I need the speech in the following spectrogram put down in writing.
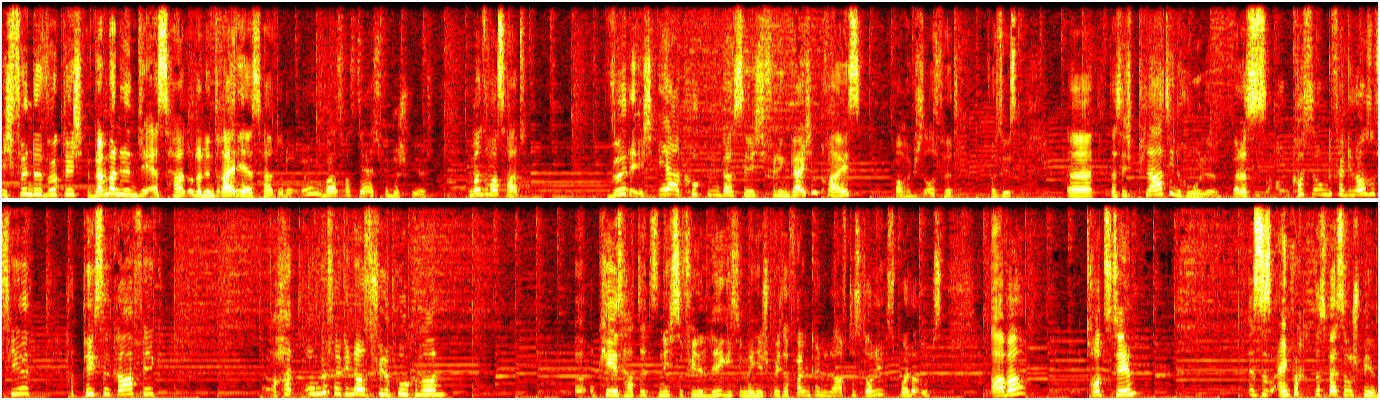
Ich finde wirklich, wenn man einen DS hat oder einen 3DS hat oder irgendwas, was DS-Spiele spielt, wenn man sowas hat, würde ich eher gucken, dass ich für den gleichen Preis, oh, hübsches Outfit, voll süß, äh, dass ich Platin hole. Weil das ist, kostet ungefähr genauso viel, hat Pixel-Grafik, hat ungefähr genauso viele Pokémon äh, okay, es hat jetzt nicht so viele Legis, wie man hier später fangen kann in der Afterstory. Spoiler, ups. Aber trotzdem ist es einfach das bessere Spiel.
